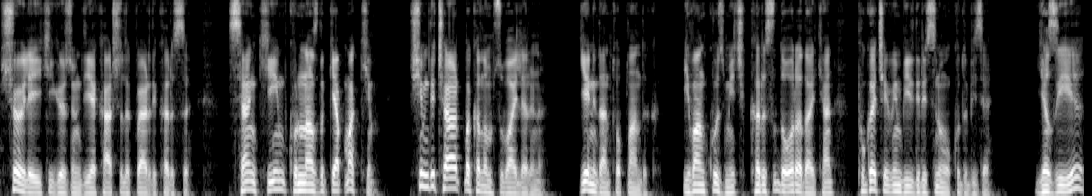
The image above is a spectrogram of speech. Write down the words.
şöyle iki gözüm.'' diye karşılık verdi karısı. ''Sen kim, kurnazlık yapmak kim?'' Şimdi çağırt bakalım subaylarını. Yeniden toplandık. Ivan Kuzmiç, karısı da oradayken Pugaçev'in bildirisini okudu bize. Yazıyı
